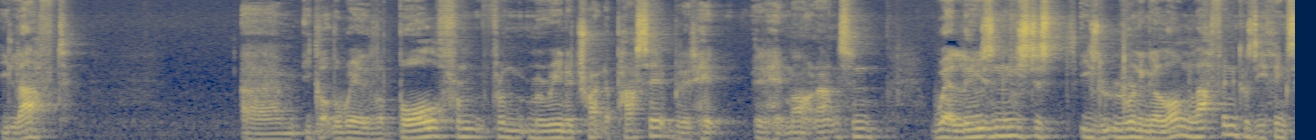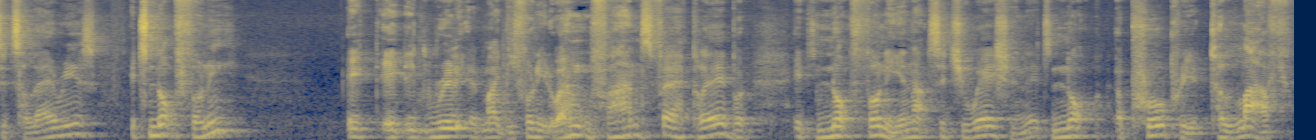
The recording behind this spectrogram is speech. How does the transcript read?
he laughed. Um, he got the way of a ball from, from Merino trying to pass it, but it hit it hit Martin Atkinson. We're losing. He's just he's running along laughing because he thinks it's hilarious. It's not funny. It, it, it really it might be funny to Everton fans, fair play, but it's not funny in that situation. It's not appropriate to laugh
